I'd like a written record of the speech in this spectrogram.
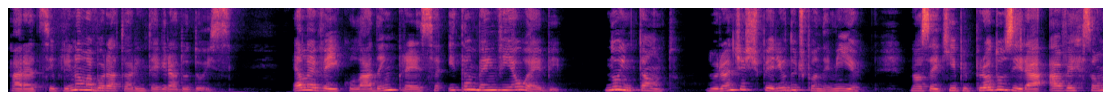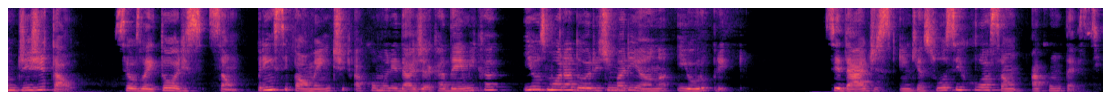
para a disciplina Laboratório Integrado 2. Ela é veiculada impressa e também via web. No entanto, durante este período de pandemia, nossa equipe produzirá a versão digital. Seus leitores são principalmente a comunidade acadêmica e os moradores de Mariana e Ouro Preto, cidades em que a sua circulação acontece.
